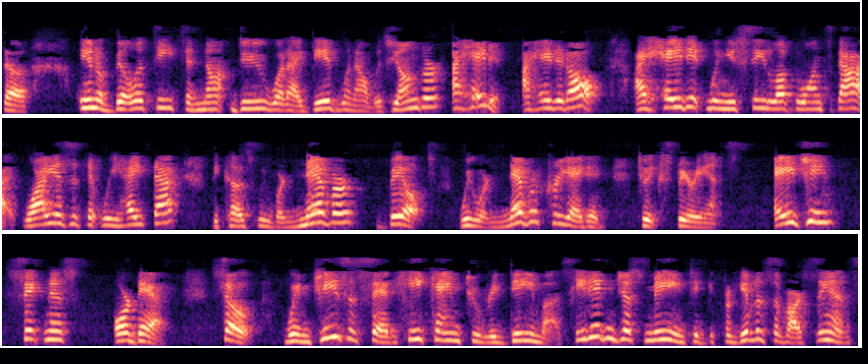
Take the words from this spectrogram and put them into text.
the inability to not do what I did when I was younger. I hate it. I hate it all. I hate it when you see loved ones die. Why is it that we hate that? Because we were never built. We were never created to experience aging, sickness, or death. So when Jesus said he came to redeem us, he didn't just mean to forgive us of our sins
